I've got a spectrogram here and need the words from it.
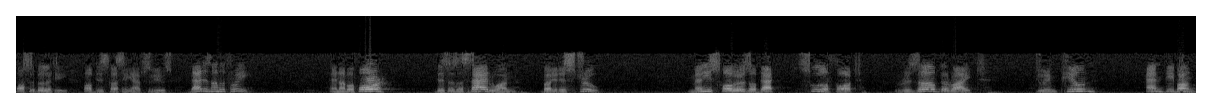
possibility of discussing absolutes. That is number three. And number four, this is a sad one, but it is true. Many scholars of that school of thought reserve the right to impugn and debunk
